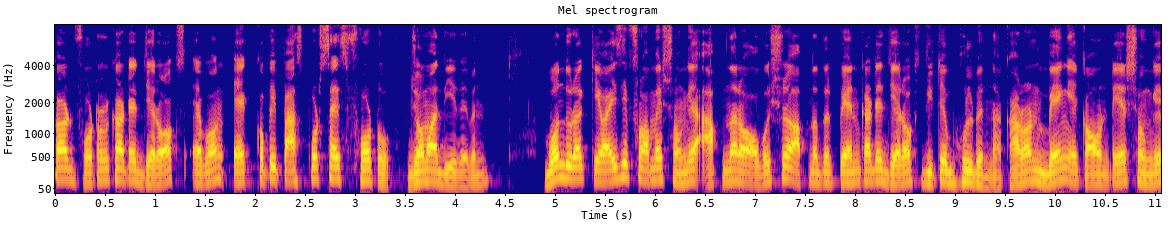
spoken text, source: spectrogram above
card, voter কার্ডের জেরক্স এবং এক কপি পাসপোর্ট সাইজ ফটো জমা দিয়ে দেবেন। বন্ধুরা কেওয়াইসি ফর্মের সঙ্গে আপনারা অবশ্যই আপনাদের প্যান কার্ডের জেরক্স দিতে ভুলবেন না, কারণ ব্যাঙ্ক অ্যাকাউন্টের সঙ্গে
